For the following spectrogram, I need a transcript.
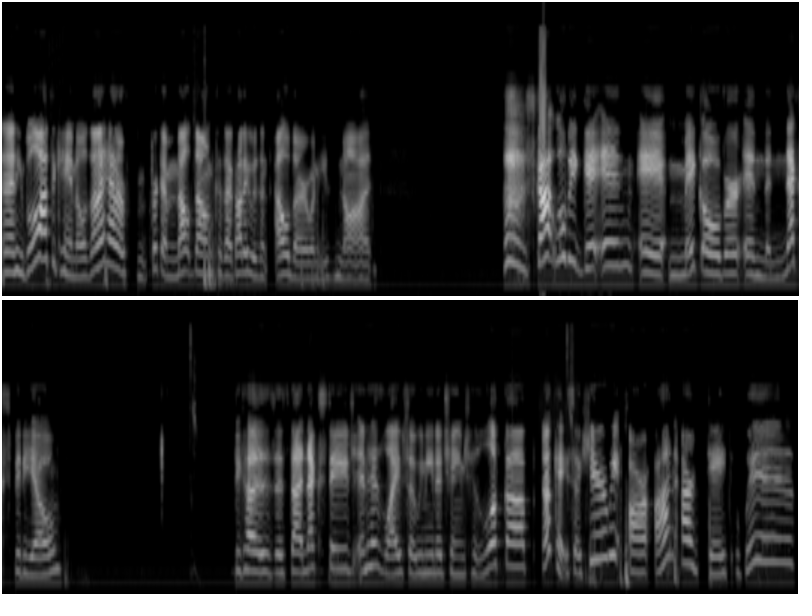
then he blew out the candles. Then I had a freaking meltdown because I thought he was an elder when he's not. Scott will be getting a makeover in the next video because it's that next stage in his life, so we need to change his look up. Okay, so here we are on our date with.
